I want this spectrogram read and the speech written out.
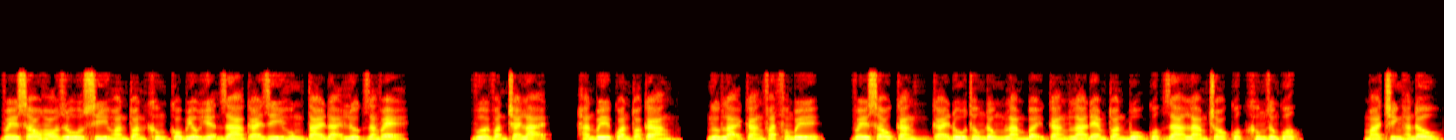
về sau họ rổ xì hoàn toàn không có biểu hiện ra cái gì hùng tài đại lược dáng vẻ. Vừa vặn trái lại, hắn bê quan tỏa cảng, ngược lại càng phát phong bế, về sau càng cái đổ thông đồng làm bậy càng là đem toàn bộ quốc gia làm cho quốc không giống quốc. Mà chính hắn đâu?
